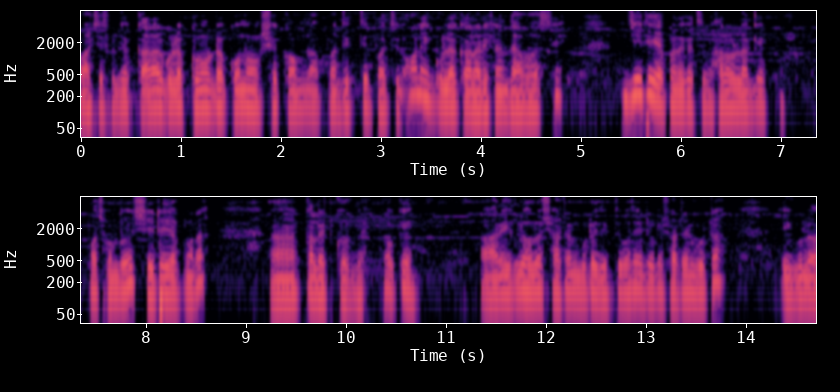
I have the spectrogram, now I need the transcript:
পারচেস করে কালারগুলো কোনোটা কোনো অংশে কম না, আপনারা দেখতে পাচ্ছেন অনেকগুলো কালার এখানে দেওয়া আছে। যেটাই আপনাদের কাছে ভালো লাগে, পছন্দ হয়, সেটাই আপনারা কালেক্ট করবে। ওকে আর এগুলো হলো শার্ট অ্যান্ড বুটা, দেখতে পাচ্ছেন? এটা হলো শার্ট অ্যান্ড বুটা। এগুলো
